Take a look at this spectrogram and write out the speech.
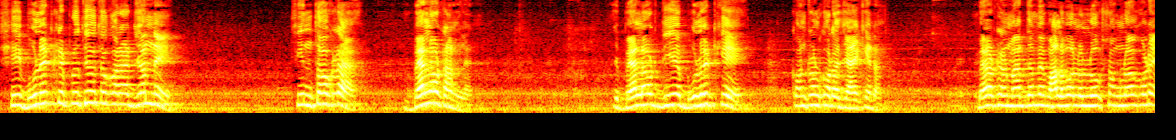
সেই বুলেটকে প্রতিহত করার জন্যে চিন্তকরা ব্যালট আনলেন। যে ব্যালট দিয়ে বুলেটকে কন্ট্রোল করা যায় কিনা। ব্যালটের মাধ্যমে ভালো ভালো লোক সংগ্রহ করে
